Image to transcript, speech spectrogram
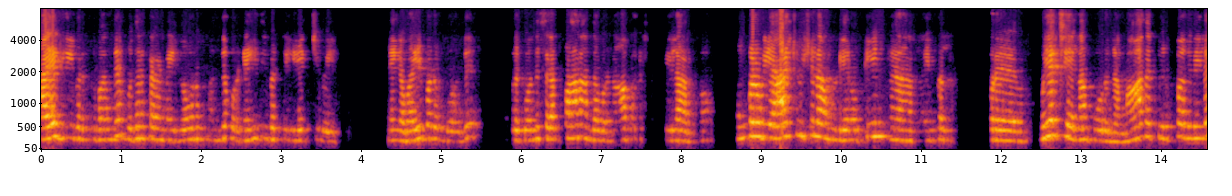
அயகிரீவருக்கு வந்து புதன்கிழமை தோறும் வந்து ஒரு நெய் தீபத்தை ஏற்றி வைத்து நீங்க வழிபடும் போது உங்களுக்கு வந்து சிறப்பான அந்த ஒரு ஞாபக சக்தியெல்லாம் இருக்கும். உங்களுடைய ஆஸ் அவங்களுடைய ரொட்டீன் லைஃப்ல ஒரு முயற்சி எல்லாம் போடுங்க. மாத பிற்பகுதியில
